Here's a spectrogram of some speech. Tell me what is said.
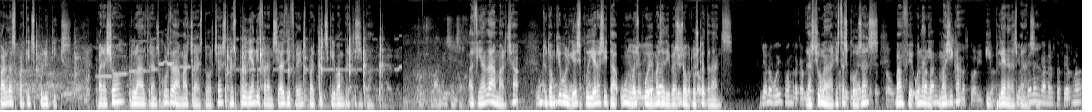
part dels partits polítics, per això, durant el transcurs de la marxa a les torxes, no es podien diferenciar els diferents partits que hi van participar. Al final de la marxa, tothom qui volgués podia recitar un o dos poemes de diversos autors catalans. La suma d'aquestes coses van fer una nit màgica i plena d'esperança. Si em venen ganes de fer-ne,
